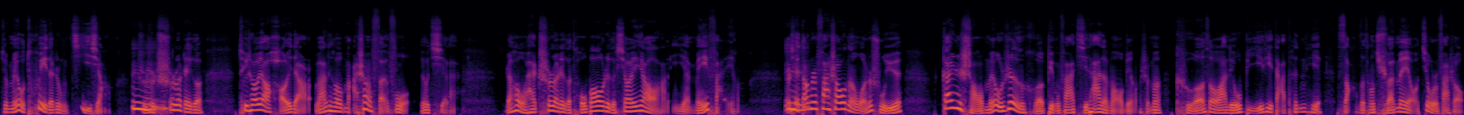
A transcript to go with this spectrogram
就没有退的这种迹象，只是嗯。吃了这个退烧药好一点儿，完了以后马上反复又起来，然后我还吃了这个头孢这个消炎药啊，也没反应，而且当嗯。时发烧呢，我是属于干烧，没有任何并发其他的毛病，什么咳嗽啊、流鼻涕、打喷嚏、嗓子疼全没有，就是发烧。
